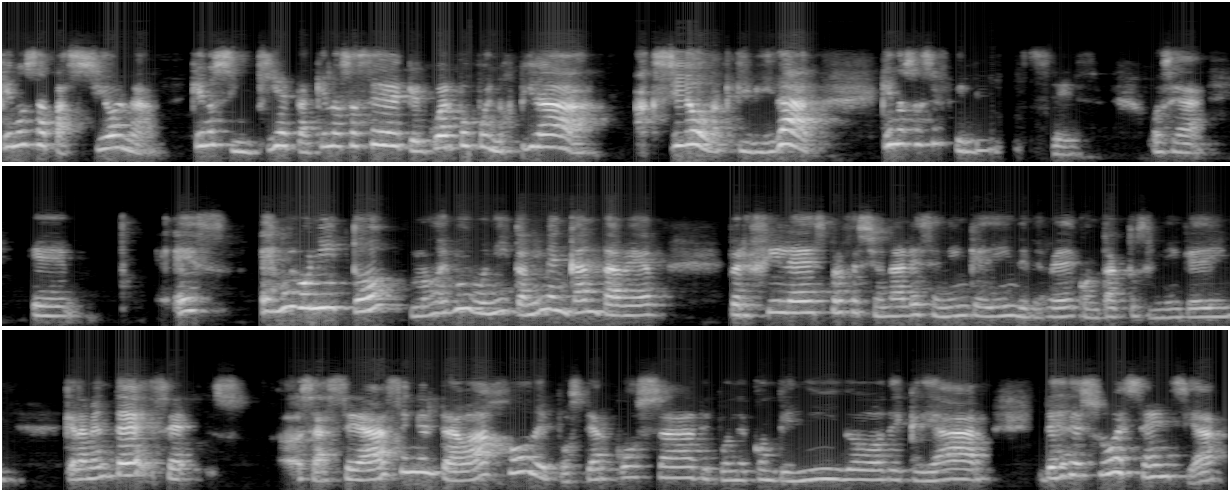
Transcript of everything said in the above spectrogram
qué nos apasiona, qué nos inquieta, qué nos hace que el cuerpo pues, nos pida acción, actividad, qué nos hace felices. O sea, eh, es es muy bonito, ¿no? Es muy bonito. A mí me encanta ver perfiles profesionales en LinkedIn, de mi red de contactos en LinkedIn, que realmente se, o sea, se hacen el trabajo de postear cosas, de poner contenido, de crear, desde su esencia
